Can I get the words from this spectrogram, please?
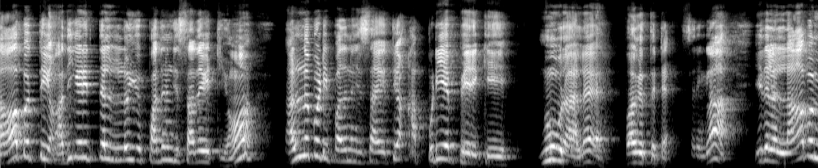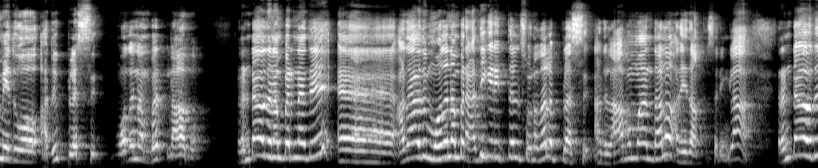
லாபத்தையும் அதிகரித்த பதினஞ்சு சதவீதத்தையும் தள்ளுபடி பதினஞ்சு சதவீதத்தையும் அப்படியே பெருக்கி நூறால் வகுத்துட்டேன். சரிங்களா? இதில் லாபம் எதுவோ அது ப்ளஸ்ஸு முத நம்பர் லாபம். ரெண்டாவது நம்பர் என்னது? அதாவது முத நம்பர் அதிகரித்தல் சொன்னதால ப்ளஸ் அது லாபமாக இருந்தாலும் அதே தான் சரிங்களா? ரெண்டாவது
